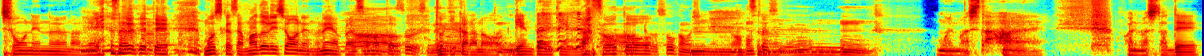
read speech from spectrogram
少年のような目 されててもしかしたら間取り少年のねやっぱりそのと時からの原体験が相当どそうかもしれない。う本当ですね。ううんん。思いました。はい。わかりました。で、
